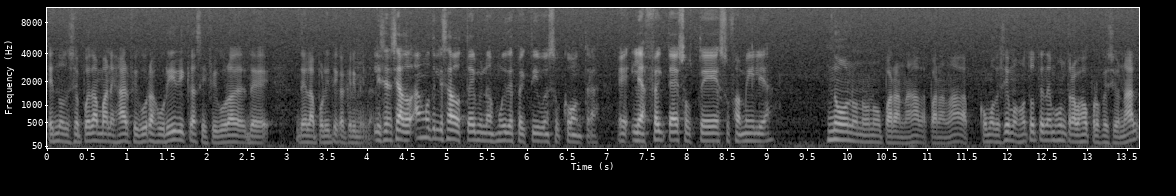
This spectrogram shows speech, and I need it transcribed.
en donde se puedan manejar figuras jurídicas y figuras de de la política criminal. Licenciado, han utilizado términos muy despectivos en su contra. Eh, ¿Le afecta eso a usted, a su familia? No, no, no, no, para nada, para nada. Como decimos, nosotros tenemos un trabajo profesional.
